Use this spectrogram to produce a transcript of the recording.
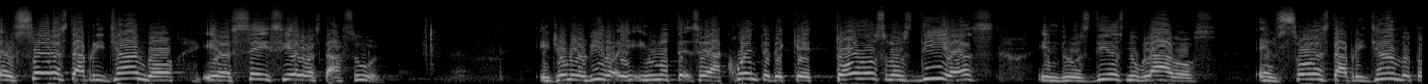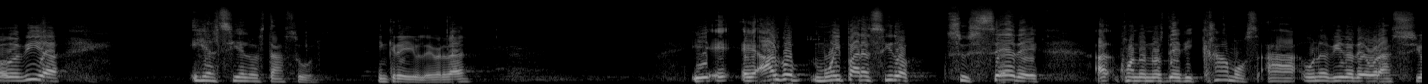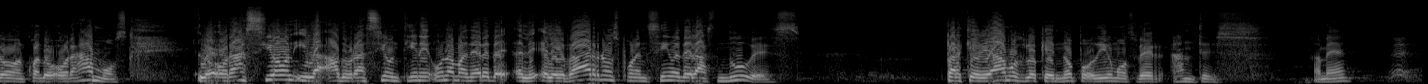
el sol está brillando y el cielo está azul. Y yo me olvido y, uno se da cuenta de que todos los días, en los días nublados, el sol está brillando todavía y el cielo está azul. Increíble, ¿verdad? Y eh, eh, algo muy parecido sucede ah, cuando nos dedicamos a una vida de oración, cuando oramos la oración y la adoración tiene una manera de elevarnos por encima de las nubes para que veamos lo que no podíamos ver antes. Amén.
